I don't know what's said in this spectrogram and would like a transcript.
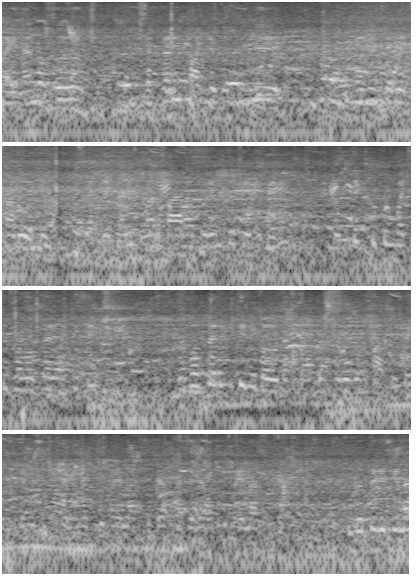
महिलांचं सकाळी पहाटेपासून जे दिनचर्या चालू होते. संध्याकाळी फार बारापर्यंत ते ठिकाणी प्रत्येक कुटुंबाची जबाबदारी अतिशय जबाबदारीने ती निभावत असतात. आपण सर्वजण पाहतो. त्या ठिकाणी महिला असू द्या माझ्या गावातली महिला असू द्या. कुठंतरी तिला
